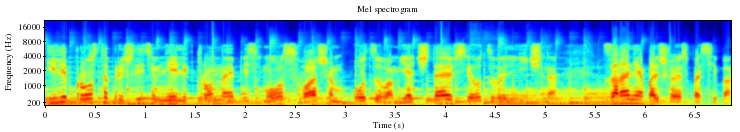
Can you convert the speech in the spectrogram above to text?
или просто пришлите мне электронное письмо с вашим отзывом. Я читаю все отзывы лично. Заранее большое спасибо.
